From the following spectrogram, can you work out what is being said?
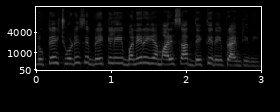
रुकते हैं छोटे से ब्रेक के लिए बने रहिए हमारे साथ, देखते रहिए प्राइम टीवी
